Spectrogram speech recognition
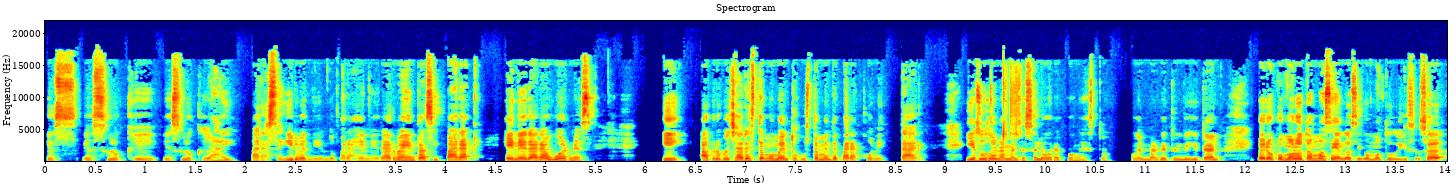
es, es, lo que, es lo que hay para seguir vendiendo, para generar ventas y para generar awareness y aprovechar este momento justamente para conectar. Y eso solamente se logra con esto, con el marketing digital. Pero ¿cómo lo estamos haciendo? Así como tú dices, o sea,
